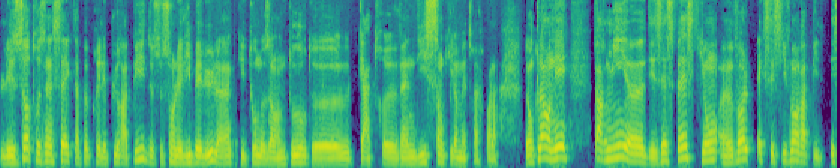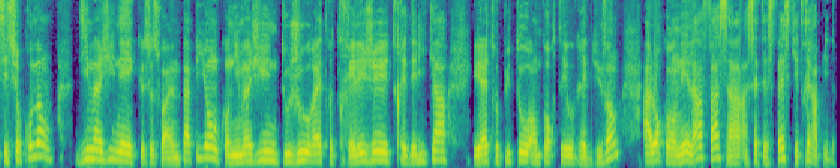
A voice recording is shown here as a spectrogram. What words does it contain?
les autres insectes à peu près les plus rapides, ce sont les libellules, hein, qui tournent aux alentours de 90-100 km heure. Voilà. Donc là, on est parmi euh, des espèces qui ont un vol excessivement rapide. Et c'est surprenant d'imaginer que ce soit un papillon qu'on imagine toujours être très léger, très délicat et être plutôt emporté au gré du vent, alors qu'on est là face à, cette espèce qui est très rapide.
